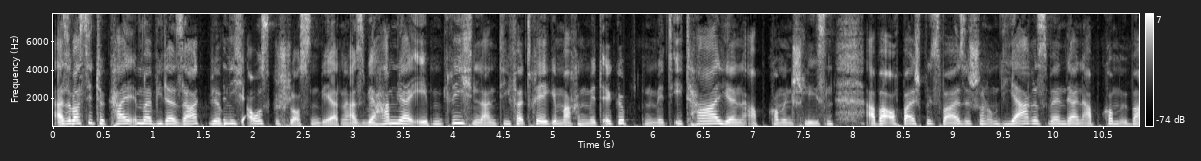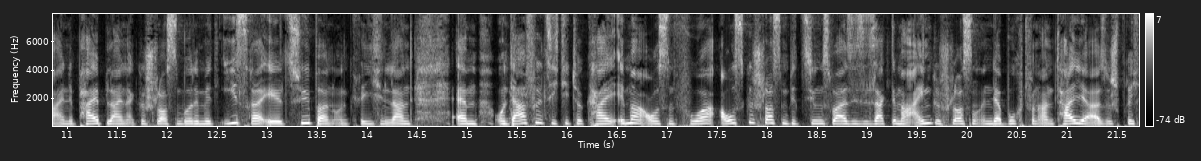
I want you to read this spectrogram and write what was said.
Also was die Türkei immer wieder sagt, wir nicht ausgeschlossen werden. Also wir haben ja eben Griechenland, die Verträge machen mit Ägypten, mit Italien Abkommen schließen, aber auch beispielsweise schon um die Jahreswende ein Abkommen über eine Pipeline geschlossen wurde mit Israel, Zypern und Griechenland. Ähm, und da fühlt sich die Türkei immer außen vor, ausgeschlossen, beziehungsweise sie sagt immer eingeschlossen in der Bucht von Antalya. Also sprich,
